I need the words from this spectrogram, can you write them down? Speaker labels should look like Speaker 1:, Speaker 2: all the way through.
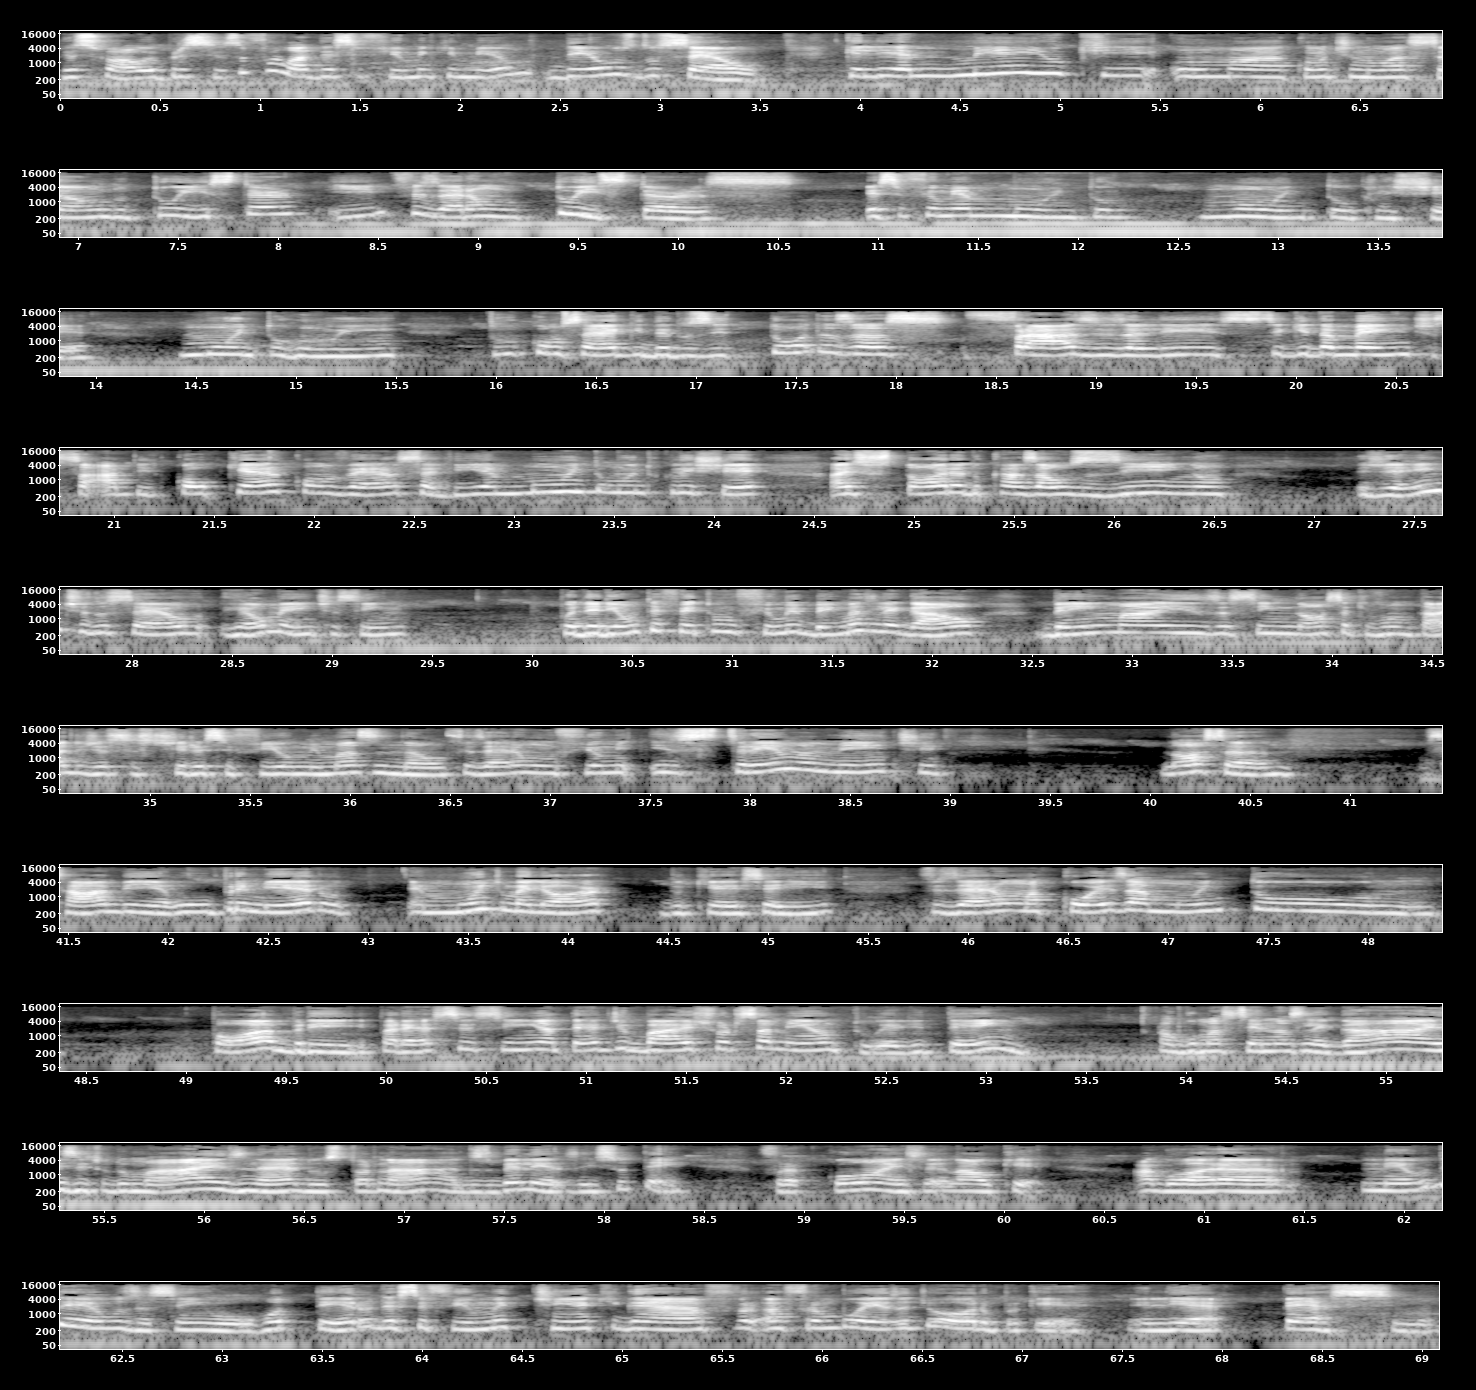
Speaker 1: Pessoal, eu preciso falar desse filme que, meu Deus do céu, que ele é meio que uma continuação do Twister e fizeram Twisters. Esse filme é muito, muito clichê, muito ruim. Tu consegue deduzir todas as frases ali seguidamente, sabe? Qualquer conversa ali é muito, muito clichê. A história do casalzinho. Gente do céu, realmente, assim, poderiam ter feito um filme bem mais legal, bem mais assim, nossa, que vontade de assistir esse filme, mas não, fizeram um filme extremamente nossa, sabe? O primeiro é muito melhor do que esse aí. Fizeram uma coisa muito pobre parece sim até de baixo orçamento. Ele tem algumas cenas legais e tudo mais, né, dos tornados, beleza, isso tem furacões, sei lá o que. Agora, meu Deus, assim, o roteiro desse filme tinha que ganhar a framboesa de ouro, porque ele é péssimo,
